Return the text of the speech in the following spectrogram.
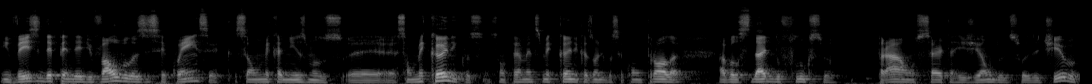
em vez de depender de válvulas de sequência, que são mecanismos, é, são mecânicos, são ferramentas mecânicas onde você controla a velocidade do fluxo para uma certa região do dispositivo,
